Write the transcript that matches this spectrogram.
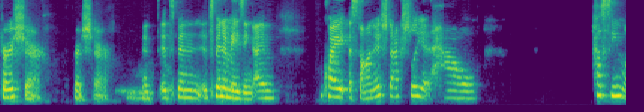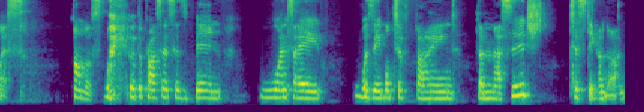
For sure. For sure. It, it's been it's been amazing. I'm quite astonished actually at how how seamless almost like that the process has been once i was able to find the message to stand on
